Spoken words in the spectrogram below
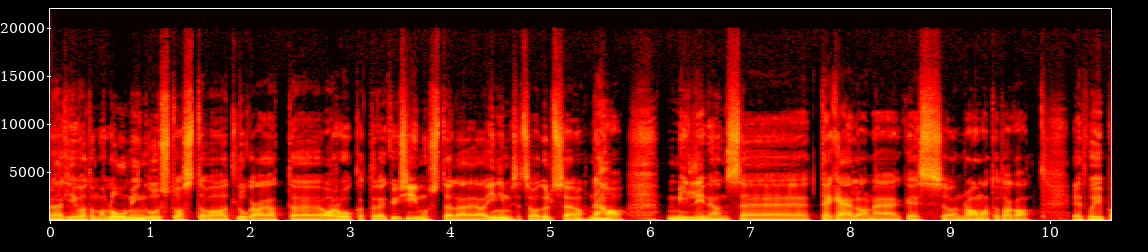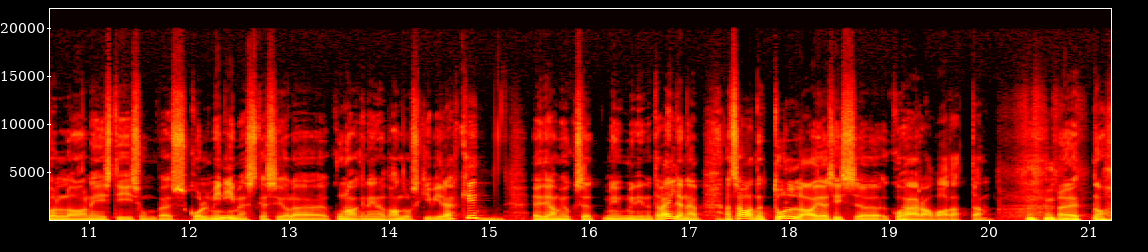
räägivad oma loomingust, vastavad lugejate arvukatele küsimustele ja inimesed saavad üldse noh näha, milline on see tegelane, kes on raamatu taga. et võib-olla on Eestis umbes kolm inimest, kes ei ole kunagi näinud Andrus Kivirähki ja ei tea, milline ta välja näeb. Nad saavad nüüd tulla ja siis äh, kohe ära vaadata et noh,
